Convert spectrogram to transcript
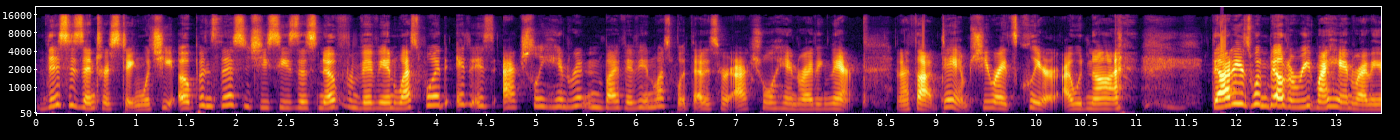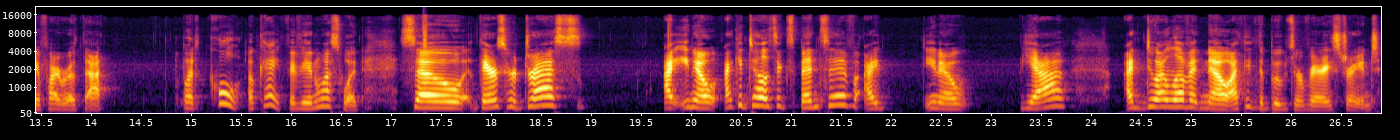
this is interesting. When she opens this and she sees this note from Vivienne Westwood, it is actually handwritten by Vivienne Westwood. That is her actual handwriting there. And I thought, damn, she writes clear. I would not, the audience wouldn't be able to read my handwriting if I wrote that. But cool. Okay, Vivienne Westwood. So there's her dress. I, you know, I can tell it's expensive. I, you know, yeah. I, do I love it? No, I think the boobs are very strange.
